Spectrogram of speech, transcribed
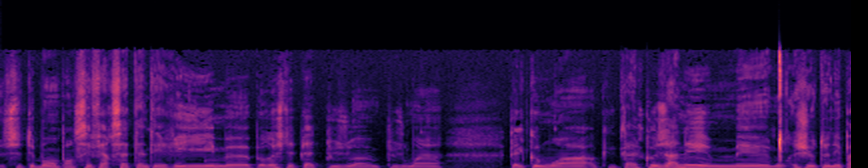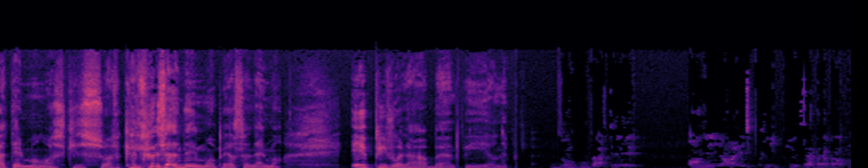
c'était bon, on pensait faire cet intérim, euh, peut rester peut-être plus, ou- plus ou moins quelques mois, quelques années, mais je tenais pas tellement à ce qu'il soit quelques années, moi, personnellement. Et puis voilà, ben, puis on est... Donc vous partez en ayant à l'esprit que ça va pardon,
